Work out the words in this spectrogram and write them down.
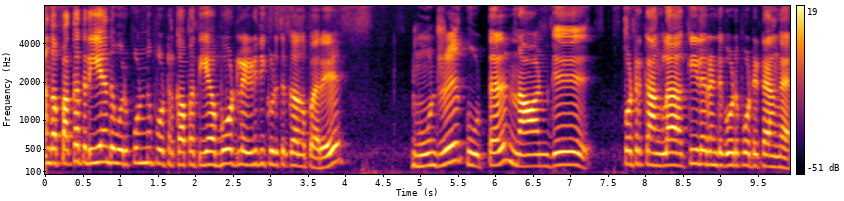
அங்கே பக்கத்துலேயே அந்த ஒரு பொண்ணு போட்டிருக்கா பார்த்தியா போர்டில் எழுதி கொடுத்துருக்காங்க பாரு. மூன்று கூட்டல் நான்கு. போட்டிருக்காங்களா? கீழே ரெண்டு கோடு போட்டுட்டாங்க.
